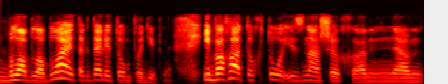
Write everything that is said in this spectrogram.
бла бла бла, і так далі, тому подібне. І багато хто із наших. ем, ем,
